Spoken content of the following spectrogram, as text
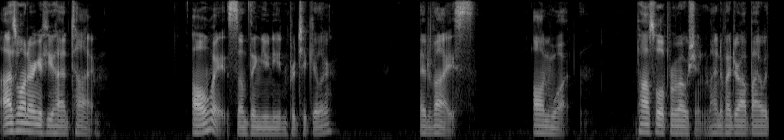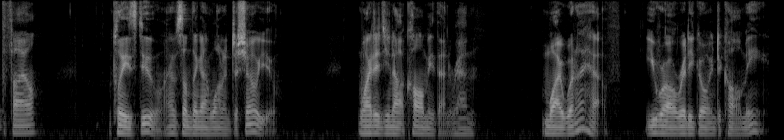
I was wondering if you had time. Always something you need in particular? Advice. On what? Possible promotion. Mind if I drop by with the file? Please do. I have something I wanted to show you. Why did you not call me then, Ren? Why would I have? You were already going to call me.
